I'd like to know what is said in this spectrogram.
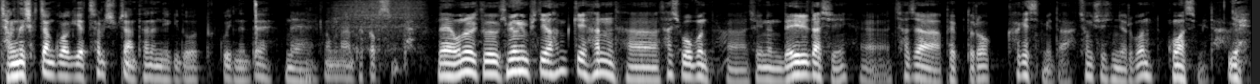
장례식장 구하기가 참 쉽지 않다는 얘기도 듣고 있는데 네. 너무나 안타깝습니다. 네, 오늘 그 김영민 PD와 함께 한 아, 45분 아, 저희는 내일 다시 아, 찾아뵙도록 하겠습니다. 청취해주신 여러분 고맙습니다. 예.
